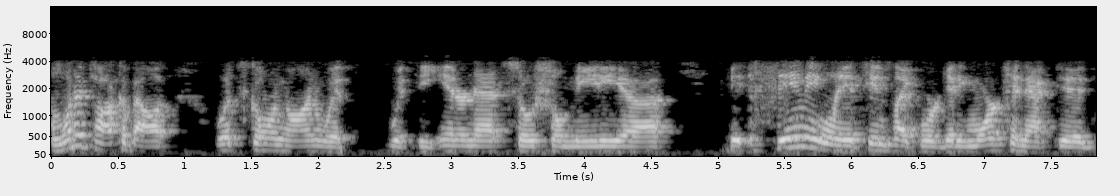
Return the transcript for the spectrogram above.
I want to talk about what's going on with with the internet, social media. It, seemingly, it seems like we're getting more connected,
